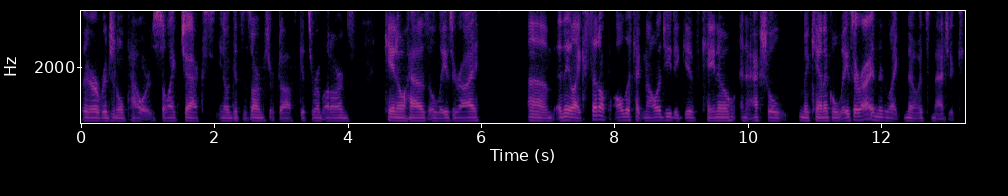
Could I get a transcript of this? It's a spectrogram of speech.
their original powers. So like jax you know gets his arms ripped off gets robot arms. Kano has a laser eye. Um, and they like set up all the technology to give kano an actual mechanical laser eye and they're like no it's magic.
